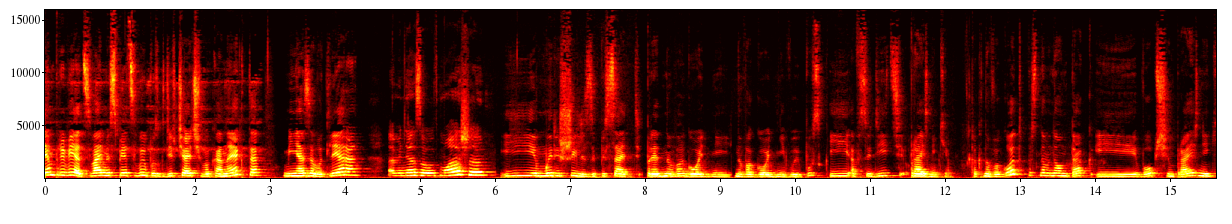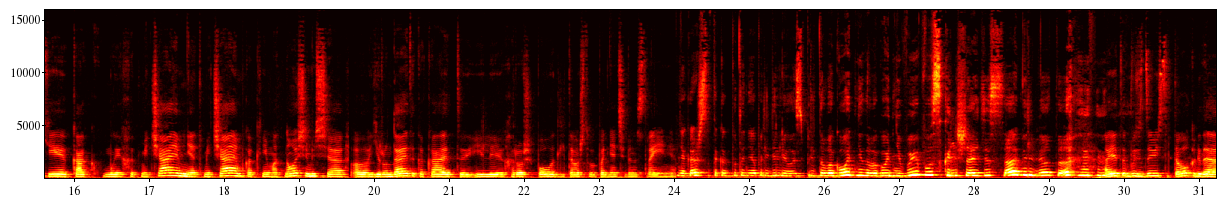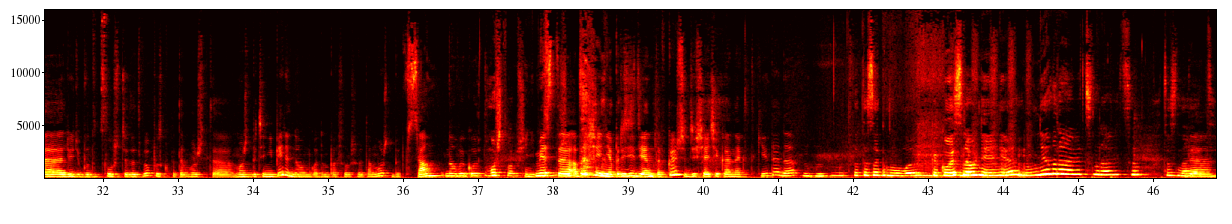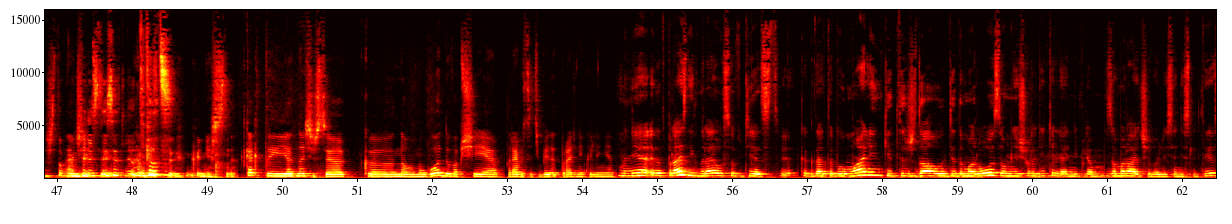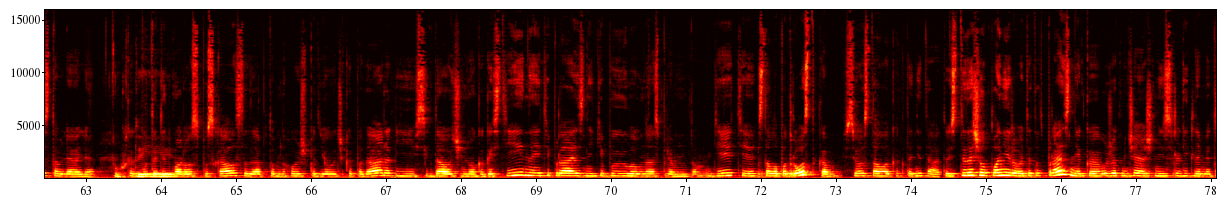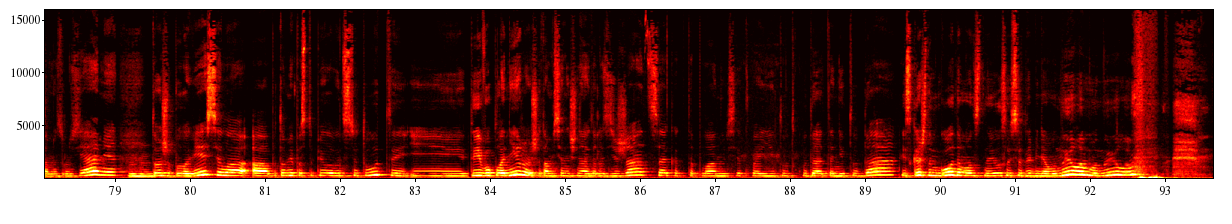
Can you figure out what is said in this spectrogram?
Всем привет! С вами спецвыпуск Девчачьего Коннекта. Меня зовут Лера. А меня зовут Маша. И мы решили записать предновогодний новогодний выпуск и обсудить праздники как Новый год в основном, так и в общем праздники, как мы их отмечаем, не отмечаем, как к ним относимся, э, ерунда это какая-то или хороший повод для того, чтобы поднять себе настроение. Мне кажется, ты как будто не определилась. Предновогодний, новогодний выпуск, решайте сами, ребята. А это будет зависеть от того, когда люди будут слушать этот выпуск, потому что, может быть, они перед Новым годом послушают, а может быть, в сам Новый год. Может, вообще не Вместо обращения президента включат девчачий коннект, такие, да-да. Угу. Вот это загнула. Какое сравнение. Ну, мне нравится, нравится. Кто знает, да, что будет через 10 лет. Амбиции, конечно. Как ты относишься к Новому году вообще? Нравится тебе этот праздник или нет? Мне этот праздник нравился в детстве. Когда ты был маленький, ты ждал Деда Мороза. У меня еще родители, они прям заморачивались, они следы оставляли. Ух как ты. будто Дед Мороз спускался, да, потом находишь под елочкой подарок. И всегда очень много гостей на эти праздники было. У нас прям ну, там дети. Стала подростком, все стало как-то не так. То есть ты начал планировать этот праздник, э, уже отмечаешь не с родителями, там, а с друзьями. Угу. Тоже было весело. А а потом я поступила в институт, и ты его планируешь, а там все начинают разъезжаться, как-то планы все твои идут куда-то не туда. И с каждым годом он становился все для меня унылым, унылым.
